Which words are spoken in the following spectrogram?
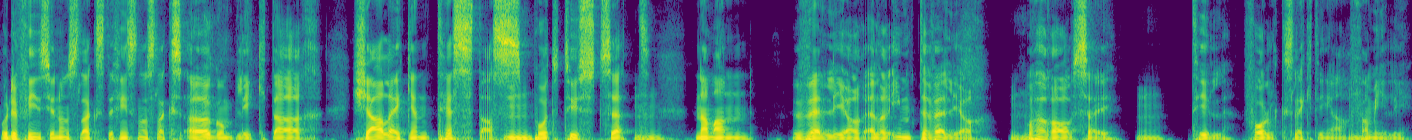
Och det finns ju någon slags, det finns någon slags ögonblick där kärleken testas Mm. på ett tyst sätt. Mhm. När man väljer eller inte väljer Mhm. att höra av sig Mm. till folk, släktingar, Mm. familj.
